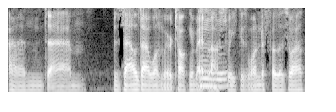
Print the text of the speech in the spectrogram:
and um, the Zelda one we were talking about last week is wonderful as well.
